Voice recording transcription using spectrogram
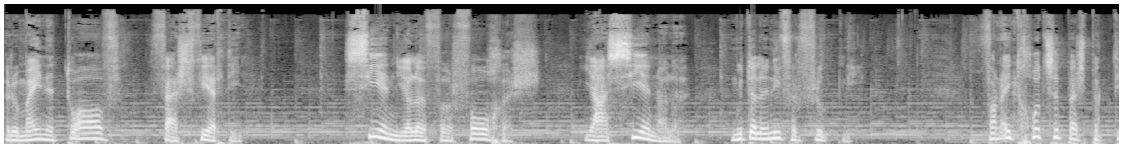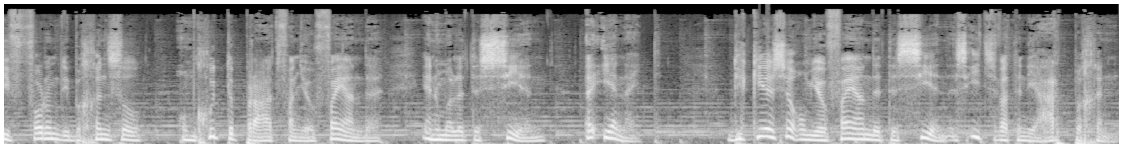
Romeine 12 vers 14. Seën julle vervolgers. Ja, seën hulle. Moet hulle nie vervloek nie. Vanuit God se perspektief vorm die beginsel om goed te praat van jou vyande en om hulle te seën 'n een eenheid. Die keuse om jou vyande te seën is iets wat in die hart begin.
